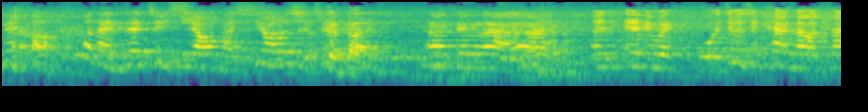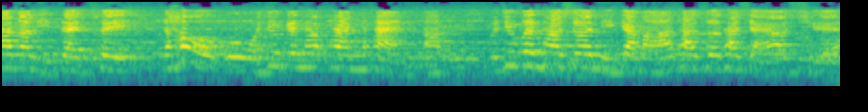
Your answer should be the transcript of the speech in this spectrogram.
没有，后来你在吹箫嘛，箫是吹更大。啊，对不对？嗯，anyway，我就是看到他那里在吹，然后我我就跟他攀谈啊，问他说你干嘛？他说他想要学，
